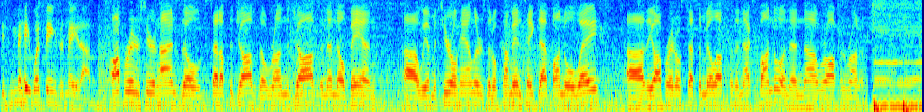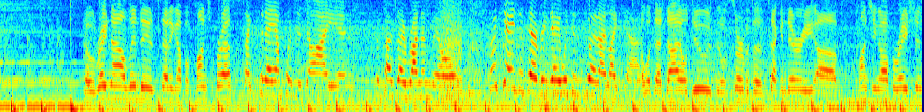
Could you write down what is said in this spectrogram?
is made, what things are made out of. Operators here at Hynes, they'll set up the jobs, they'll run the jobs, and then they'll band uh, we have material handlers that'll come in, take that bundle away. Uh, the operator will set the mill up for the next bundle, and then uh, we're off and running. So right now, Linda is setting up a punch press. Like today, I'm putting a die in. Sometimes I run a mill. So it changes every day, which is good. I like that. What that die will do is it'll serve as a secondary uh, punching operation.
